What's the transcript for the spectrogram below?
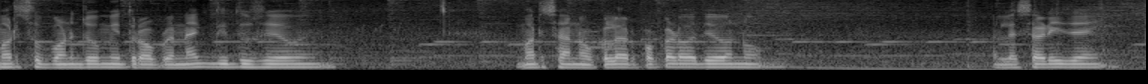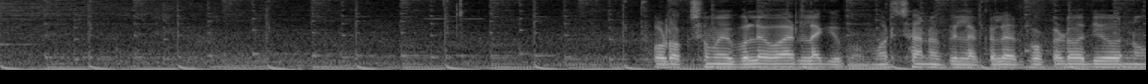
મરચું પણ જો મિત્રો આપણે નાખી દીધું છે હવે. મરસાનો કલર પકડવા દેવાનો. એટલે સડી જાય. થોડોક સમય ભલે વાર લાગે, પણ મરસાનો પહેલાં કલર પકડવા દેવાનો.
